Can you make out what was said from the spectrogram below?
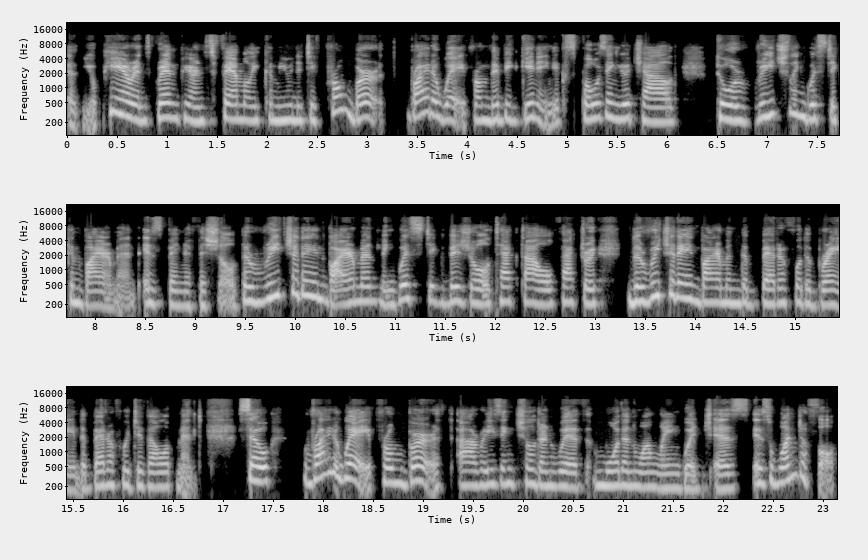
as, your parents, grandparents, family, community from birth, right away from the beginning. Exposing your child to a rich linguistic environment is beneficial. The richer the environment, linguistic, visual, tactile, olfactory, the richer the environment, the better for the brain, the better for development. So right away from birth uh, raising children with more than one language is is wonderful.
